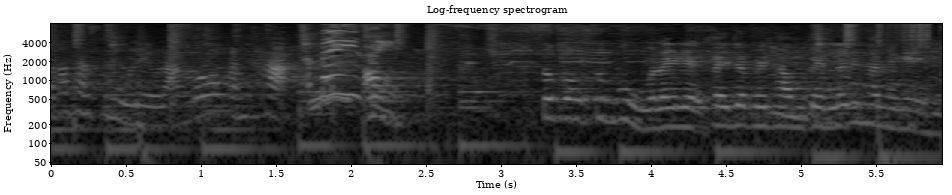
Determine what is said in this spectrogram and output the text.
เราต้องทำสบู่เหลวล้างโรคกันค่ะ เอ้าสบงสบู่อะไรเนี่ยใครจะไปทำเป็นแล้วจะทำยังไงดี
